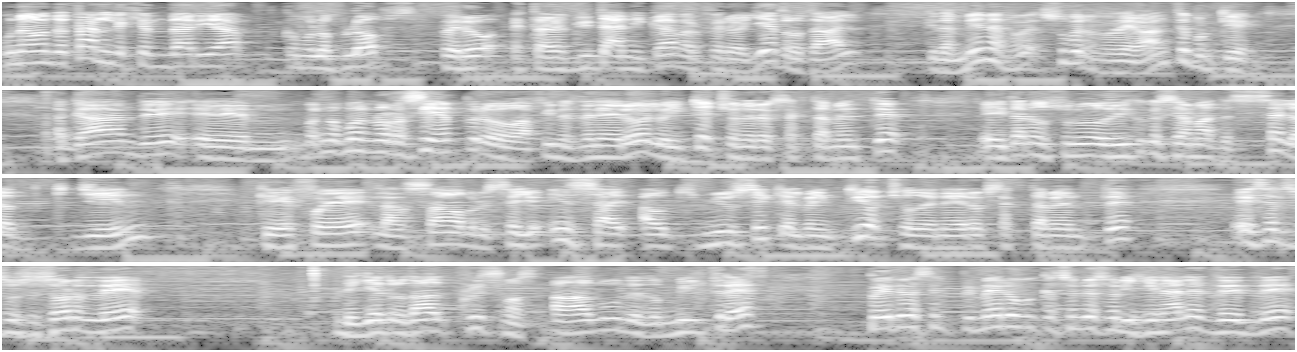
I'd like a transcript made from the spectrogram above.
una banda tan legendaria como los Blobs, pero esta vez británica, me refiero a que también es súper relevante porque acaban de, eh, bueno, bueno, no recién, pero a fines de enero, el 28 de enero exactamente, editaron su nuevo disco que se llama The Celot Gene, que fue lanzado por el sello Inside Out Music el 28 de enero exactamente. Es el sucesor de, de Jethro Tull Christmas Album de 2003, pero es el primero con canciones originales desde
